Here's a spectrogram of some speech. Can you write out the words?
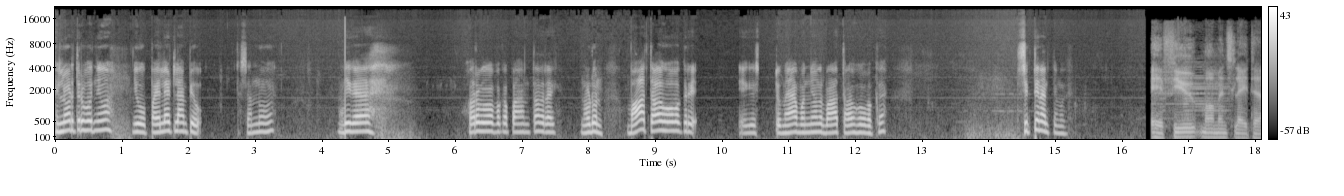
ಇಲ್ಲಿ ನೋಡ್ತಿರ್ಬೋದು ನೀವು ಇವು ಪೈಲಟ್ ಲ್ಯಾಂಪ್ ಇವು ಸಣ್ಣ. ಈಗ ಹೊರಗೆ ಹೋಗ್ಬೇಕಪ್ಪ ಅಂತಂದ್ರೆ ನೋಡೋಣ ಭಾಳ ತಳಗೆ ಹೋಗ್ಬೇಕು ರೀ. ಈಗ ಇಷ್ಟು ಮ್ಯಾಗ ಬಂದೀವಿ ಅಂದ್ರೆ ಭಾಳ ತಳಗೆ ಹೋಗ್ಬೇಕು. ಸಿಗ್ತೀನಂತ ನಿಮಗೆ. A few moments later.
